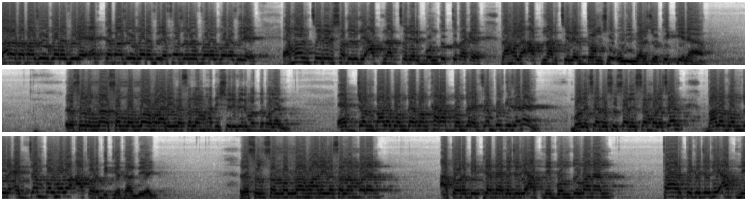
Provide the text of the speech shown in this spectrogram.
বারোটা বাজেও ঘরে ফিরে, একটা বাজেও ঘরে ফিরে, ফজরের পরেও ঘরে ফিরে। এমন ছেলের সাথে যদি আপনার ছেলের বন্ধুত্ব থাকে, তাহলে আপনার ছেলের ধ্বংস অনিবার্য, ঠিক কিনা? রসুল্লাহ সাল্লাহ আলী ওয়াসাল্লাম হাদিস শরীফের মধ্যে বলেন, একজন ভালো বন্ধু এবং খারাপ বন্ধুর এক্সাম্পল কি জানেন? বলেছেন, রসুল ইসলাম বলেছেন, ভালো বন্ধুর এক্সাম্পল হলো আতর বিক্রেতা রসুল সাল্লাহ আলী ওয়াসাল্লাম বলেন, আতর বিক্রেতাকে যদি আপনি বন্ধু বানান, তার থেকে যদি আপনি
